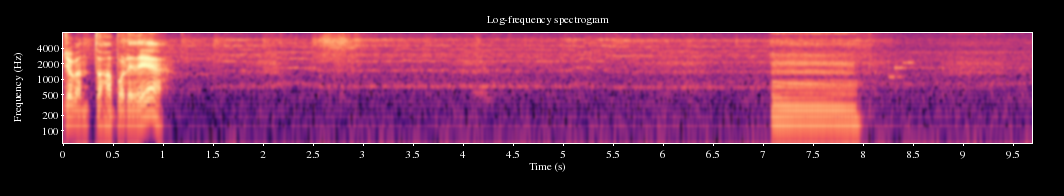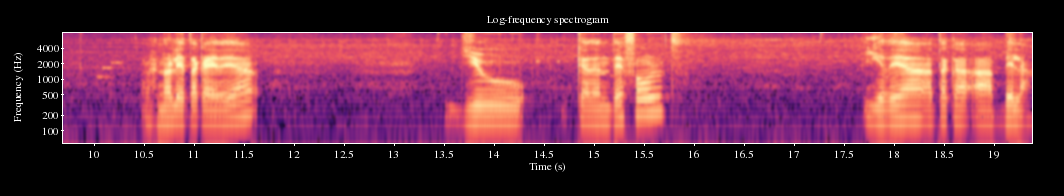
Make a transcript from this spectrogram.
Yo van todos a por idea. Mm. No le ataca idea. You queda default. Y Idea ataca a Vela.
